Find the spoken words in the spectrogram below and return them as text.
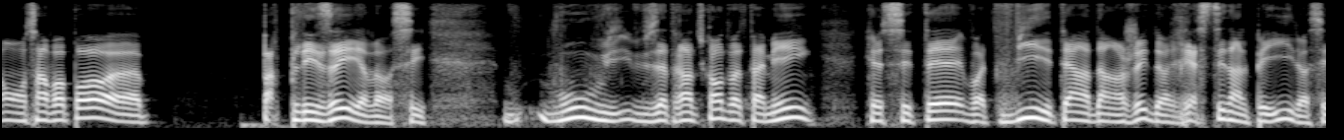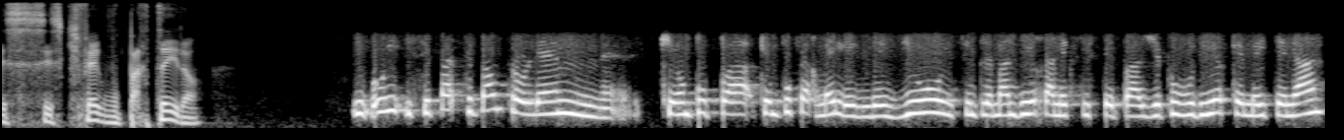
on s'en va pas euh, par plaisir là. C'est vous, vous êtes rendu compte, votre famille, que c'était votre vie était en danger de rester dans le pays. C'est, ce qui fait que vous partez. là. Oui, c'est pas pas un problème qu'on peut pas peut fermer les, yeux et simplement dire ça n'existe pas. Je peux vous dire que maintenant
